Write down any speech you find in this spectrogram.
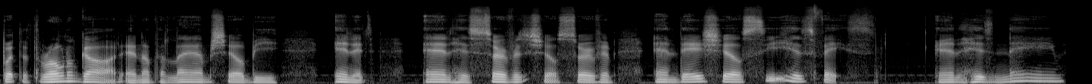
But the throne of God and of the Lamb shall be in it, and his servants shall serve him, and they shall see his face, and his name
